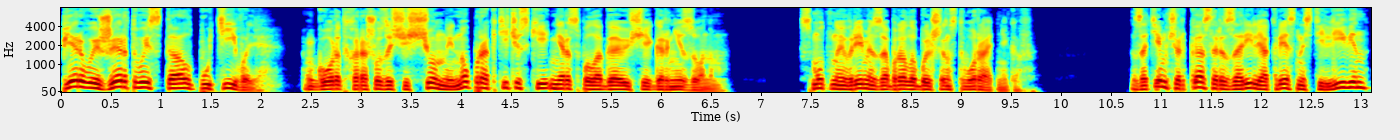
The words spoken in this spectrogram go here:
Первой жертвой стал Путиваль, город хорошо защищенный, но практически не располагающий гарнизоном. Смутное время забрало большинство ратников. Затем черкасы разорили окрестности Ливен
